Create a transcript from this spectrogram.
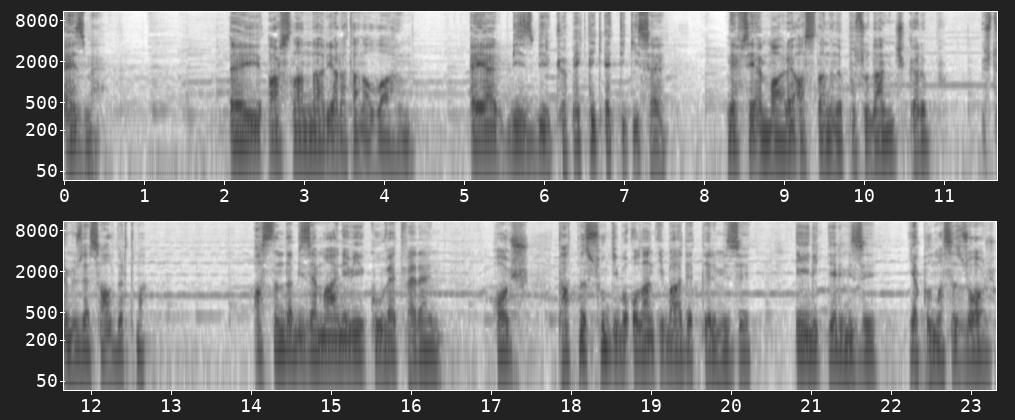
ezme. Ey arslanlar yaratan Allah'ım, eğer biz bir köpeklik ettik ise, nefsi emmare aslanını pusudan çıkarıp üstümüze saldırtma.'' Aslında bize manevi kuvvet veren, hoş, tatlı su gibi olan ibadetlerimizi, iyiliklerimizi yapılması zor,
